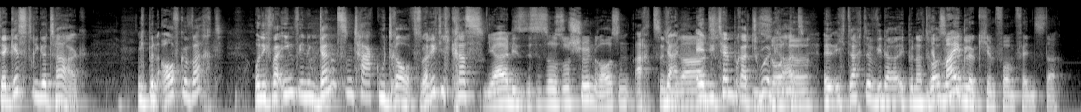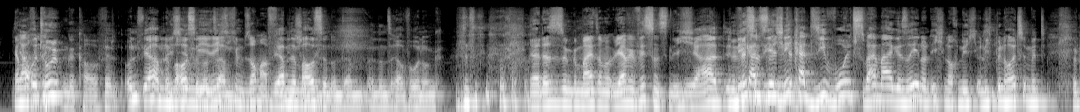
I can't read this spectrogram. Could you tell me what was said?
der gestrige Tag. Ich bin aufgewacht und ich war irgendwie den ganzen Tag gut drauf. Es war richtig krass. Ja, die, es ist so, so schön draußen, 18 Ja, Grad. ey, die Temperatur gerade. Äh, Ich dachte wieder, ich bin nach Ich hab draußen. Maiglöckchen vorm Fenster. Ich habe Ja, auch Tulpen gekauft. Und wir haben eine Maus in unserem. im Sommer wir haben eine Maus in, unserem, in unserer Wohnung. Ja, das ist so ein gemeinsamer. Ja, wir wissen es nicht. Ja, Wir Nick, hat sie, nicht Nick hat sie wohl zweimal gesehen und ich noch nicht. Und ich bin heute mit, mit,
